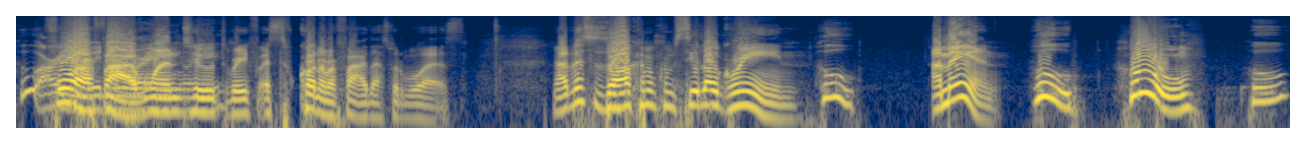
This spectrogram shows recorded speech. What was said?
Who are four you or five. anymore One, two, three, four. It's quote number five. That's what it was. Now this is all coming from CeeLo Green, Who? a man Who? who Who?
